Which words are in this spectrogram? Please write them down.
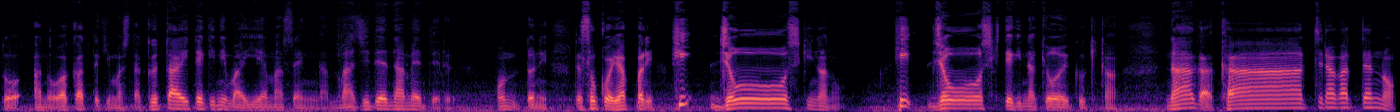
とあの分かってきました。具体的には言えませんが、マジで舐めてる。本当に。で、そこはやっぱり非常識なの。非常識的な教育機関。長かー散らがってんの。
